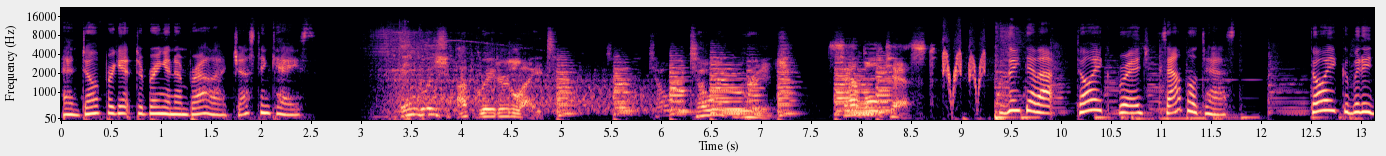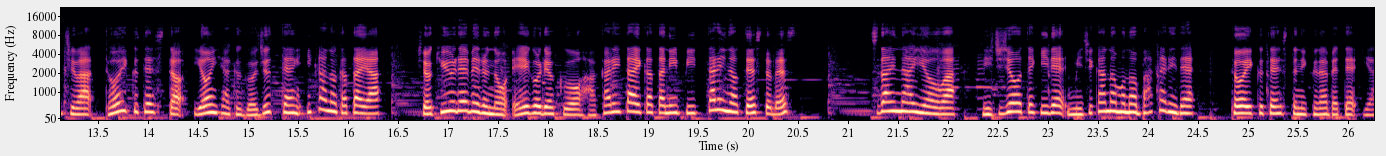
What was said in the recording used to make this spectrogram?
and don't forget to bring an umbrella just in case. English Upgrader Lite. TOEIC Bridge. Sample test. 続いては TOEIC Bridge Sample Test TOEIC Bridge は TOEIC テスト450点以下の方や初級レベルの英語力を測りたい方にぴったりのテストです出題内容は日常的で身近なものばかりで TOEIC テストに比べて優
